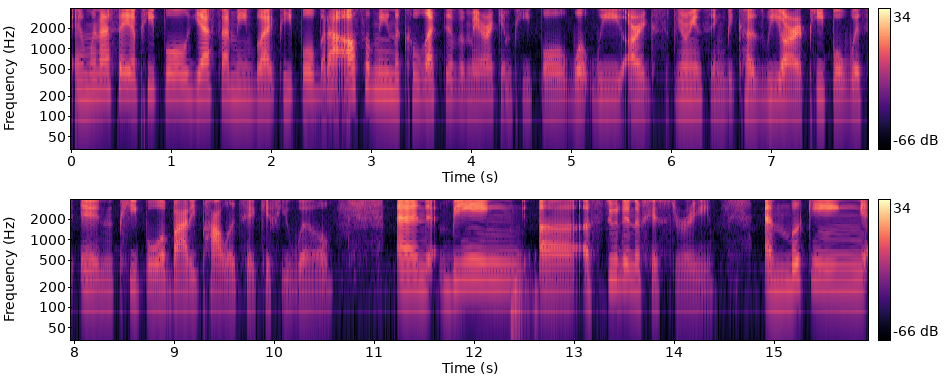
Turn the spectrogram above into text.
And when I say a people, yes, I mean black people, but I also mean the collective American people, what we are experiencing because we are a people within people, a body politic, if you will. And being uh, a student of history and looking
